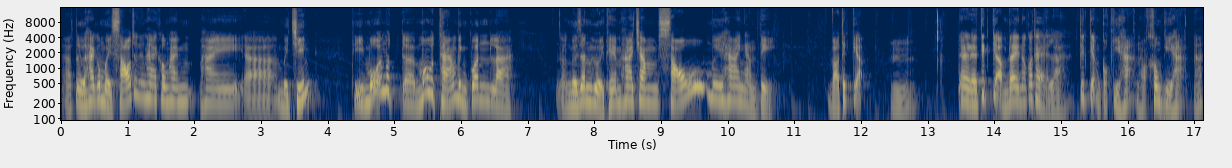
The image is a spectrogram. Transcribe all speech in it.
à, từ 2016 cho đến 2019 à, thì mỗi một ờ, mỗi một tháng bình quân là ờ, người dân gửi thêm 262.000 tỷ vào tiết kiệm. Ừ. Đây là tiết kiệm đây nó có thể là tiết kiệm có kỳ hạn hoặc không kỳ hạn á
